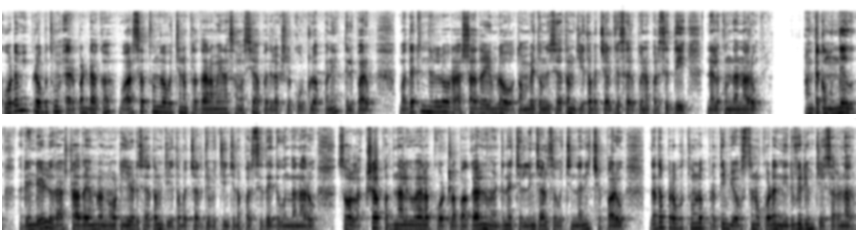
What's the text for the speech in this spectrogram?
కూటమి ప్రభుత్వం ఏర్పడ్డాక వారసత్వంగా వచ్చిన ప్రధానమైన సమస్య పది లక్షల కోట్లు అప్పని తెలిపారు. మొదటి నెలలో రాష్ట్ర ఆదాయంలో తొంభై తొమ్మిది శాతం జీతభత్యాలకే సరిపోయిన పరిస్థితి నెలకొందన్నారు. అంతకుముందే రెండేళ్ళు రాష్ట్ర ఆదాయంలో నూట ఏడు శాతం జీతబత్యాలకి వెచ్చించిన పరిస్థితి అయితే ఉందన్నారు. సో లక్ష పద్నాలుగు వేల కోట్ల బకాయిలను వెంటనే చెల్లించాల్సి వచ్చిందని చెప్పారు. గత ప్రభుత్వంలో ప్రతి వ్యవస్థను కూడా నిర్వీర్యం చేశారన్నారు.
